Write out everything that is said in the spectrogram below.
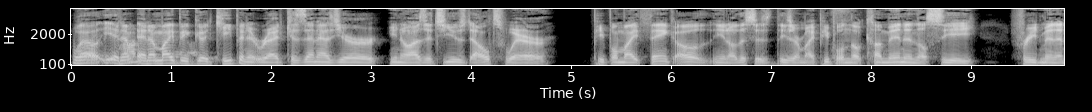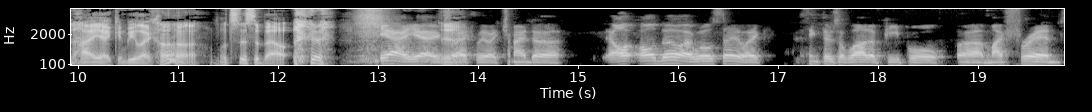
well, and, and it might be good keeping it red because then as you're, you know, as it's used elsewhere, people might think, oh, you know, this is these are my people, and they'll come in and they'll see Friedman and Hayek and be like, huh, what's this about? yeah, yeah, exactly. Yeah. Like trying to. Although I will say, like, I think there's a lot of people. Uh, my friend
